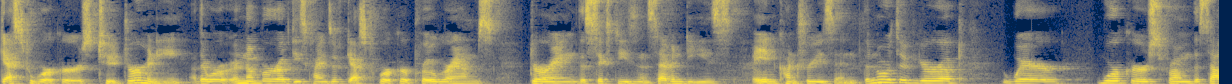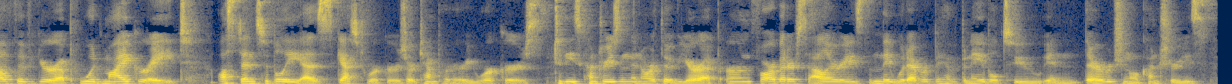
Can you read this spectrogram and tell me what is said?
guest workers to Germany. There were a number of these kinds of guest worker programs during the 60s and 70s in countries in the north of Europe where workers from the south of Europe would migrate ostensibly as guest workers or temporary workers to these countries in the north of Europe earn far better salaries than they would ever have been able to in their original countries.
